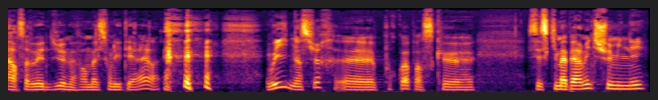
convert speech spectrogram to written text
Alors ça doit être dû à ma formation littéraire. oui, bien sûr. Pourquoi? Parce que c'est ce qui m'a permis de cheminer,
